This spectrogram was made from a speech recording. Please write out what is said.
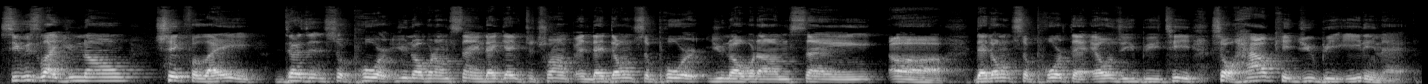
she was like, you know, Chick fil A doesn't support, you know what I'm saying, they gave to Trump and they don't support, you know what I'm saying, uh, they don't support the LGBT. So how could you be eating that?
